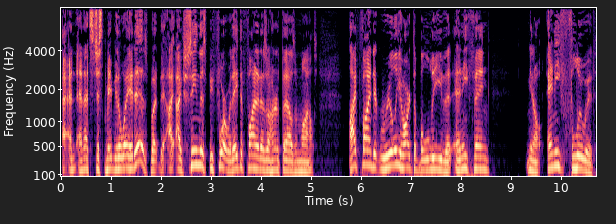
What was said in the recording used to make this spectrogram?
and, and that's just maybe the way it is. But I, I've seen this before where they define it as 100,000 miles. I find it really hard to believe that anything, you know, any fluid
